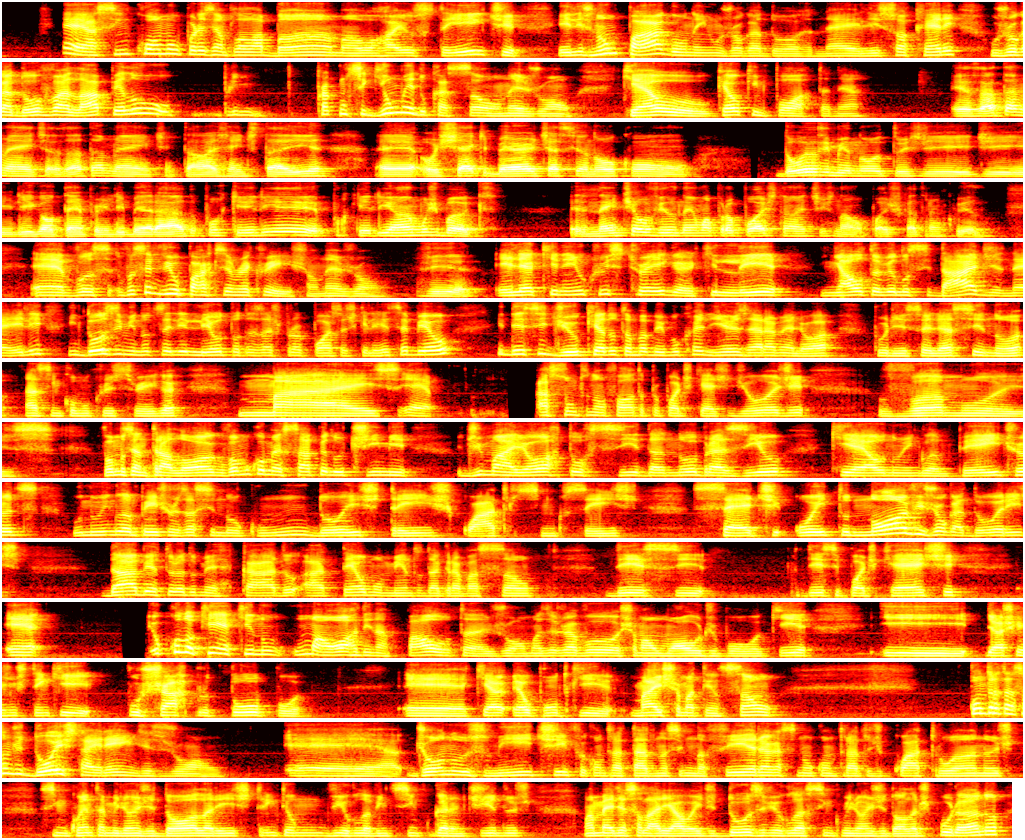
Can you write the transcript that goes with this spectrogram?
É, assim como, por exemplo, Alabama, Ohio State, eles não pagam nenhum jogador, né? Eles só querem o jogador vai lá pelo para conseguir uma educação, né, João? Que é o que é o que importa, né? Exatamente, exatamente. Então a gente está aí. É, o Shaq Barrett assinou com 12 minutos de, de legal tampering liberado porque ele, porque ele ama os Bucks. Ele nem tinha ouvido nenhuma proposta antes, não. Pode ficar tranquilo. É, você, você viu Parks and Recreation, né, João? Via. Ele é que nem o Chris Traeger, que lê em alta velocidade, né? Ele, em 12 minutos, ele leu todas as propostas que ele recebeu e decidiu que a do Tampa Bay Buccaneers era melhor, por isso ele assinou, assim como o Chris Traeger. Mas, é, assunto não falta para o podcast de hoje. Vamos, vamos entrar logo. Vamos começar pelo time de maior torcida no Brasil, que é o New England Patriots. O New England Patriots assinou com 1, 2, 3, 4, 5, 6, 7, 8, 9 jogadores da abertura do mercado até o momento da gravação desse, desse podcast. É, eu coloquei aqui no, uma ordem na pauta, João, mas eu já vou chamar um audible aqui. E eu acho que a gente tem que puxar para o topo, é, que é, é, o ponto que mais chama atenção. Contratação de dois Tyrands, João. É, John Smith foi contratado na segunda-feira, assinou um contrato de 4 anos, 50 milhões de dólares, 31,25 garantidos, uma média salarial aí de 12,5 milhões de dólares por ano.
